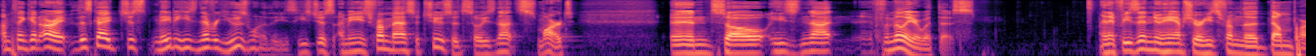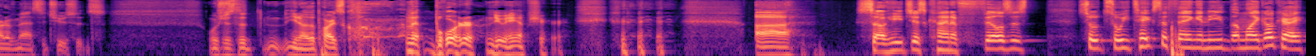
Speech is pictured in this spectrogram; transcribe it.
I'm thinking, all right, this guy just maybe he's never used one of these. He's just, I mean, he's from Massachusetts, so he's not smart. And so he's not familiar with this. And if he's in New Hampshire, he's from the dumb part of Massachusetts, which is the you know the parts that border New Hampshire. uh, so he just kind of fills his. So so he takes the thing and he. I'm like okay,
